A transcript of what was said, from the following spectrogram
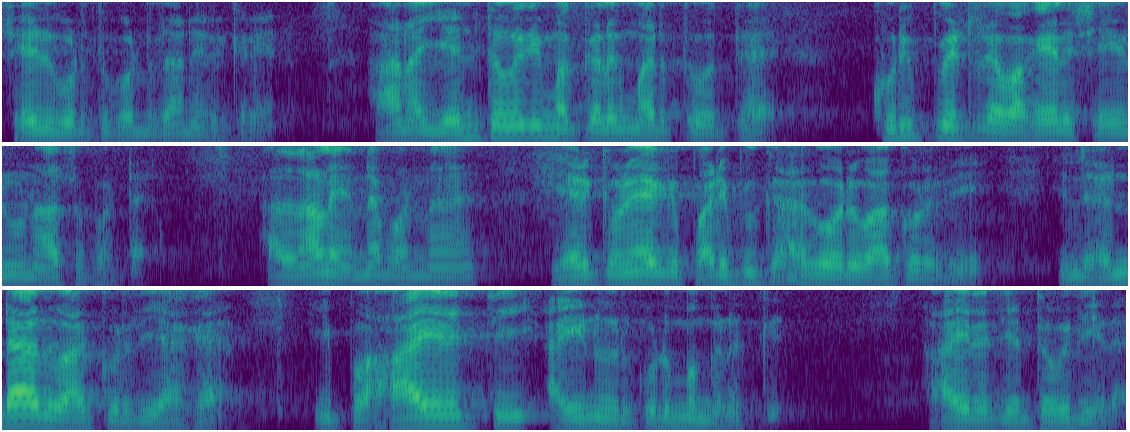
செய்து கொடுத்து கொண்டு தான் இருக்கிறேன். ஆனால் என் தொகுதி மக்களுக்கு மருத்துவத்தை குறிப்பிட்ட வகையில் செய்யணும்னு ஆசைப்பட்டேன். அதனால் என்ன பண்ணேன்? ஏற்கனவே படிப்புக்காக ஒரு வாக்குறுதி இந்த ரெண்டாவது வாக்குறுதியாக இப்போ ஆயிரத்தி ஐநூறு குடும்பங்களுக்கு ஆயிரத்தி என் தொகுதியில்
